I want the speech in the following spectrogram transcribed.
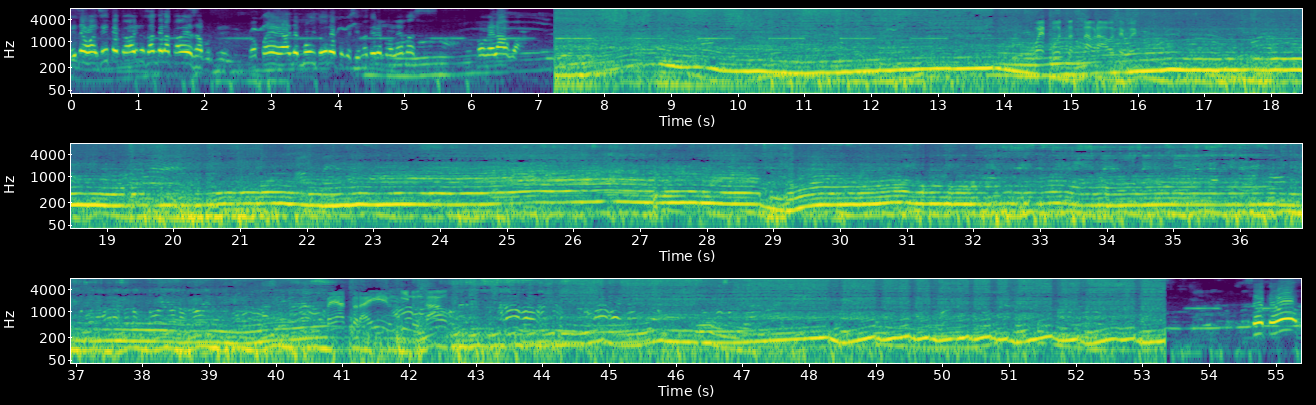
Dice Juancito que va a ir usando la cabeza porque no puede darle muy duro porque si no tiene problemas con el agua. Buen puta, está bravo ese hueco.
